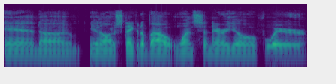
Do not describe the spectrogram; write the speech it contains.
and um, you know i was thinking about one scenario of where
